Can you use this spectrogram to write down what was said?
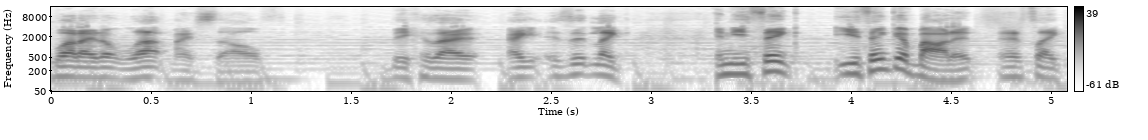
but I don't let myself because I, I is it like and you think you think about it and it's like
